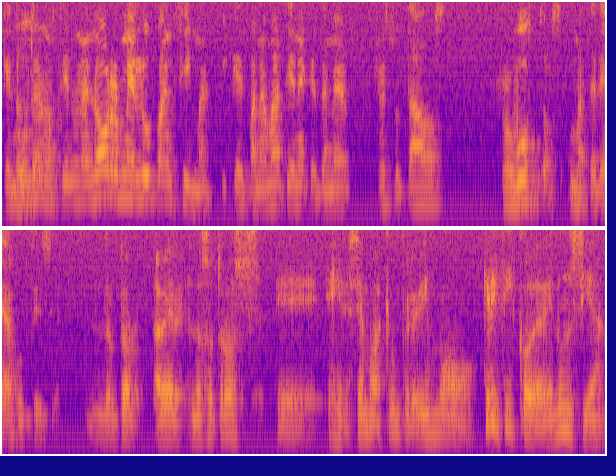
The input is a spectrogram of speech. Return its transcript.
que el mundo nos tiene una enorme lupa encima y que Panamá tiene que tener resultados robustos en materia de justicia. Doctor, a ver, nosotros eh, ejercemos aquí un periodismo crítico de denuncia,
